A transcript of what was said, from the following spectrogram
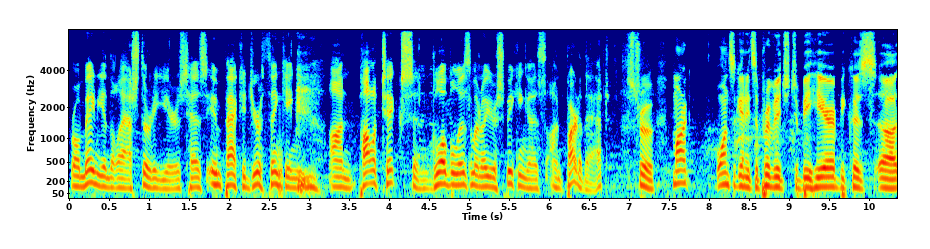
Romania in the last 30 years has impacted your thinking on politics and globalism. I know you're speaking as on part of that. It's true. Mark, once again, it's a privilege to be here because uh,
